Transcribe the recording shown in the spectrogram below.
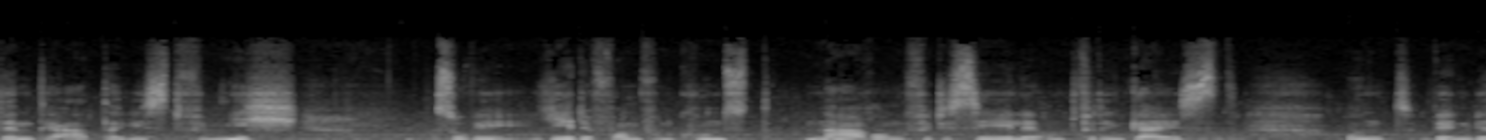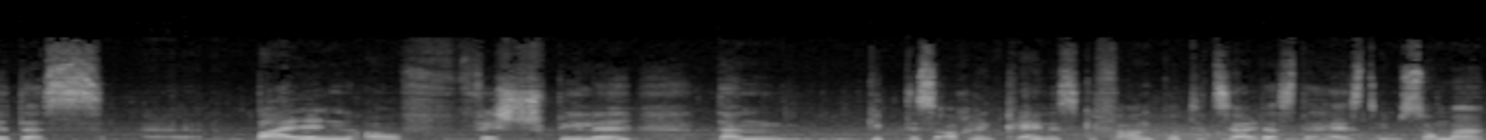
Denn Theater ist für mich so wie jede Form von Kunst, Nahrung für die Seele und für den Geist. Und wenn wir das äh, ballen auf Festspiele, dann gibt es auch ein kleines Gefahrenpotenzial, das da heißt, im Sommer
